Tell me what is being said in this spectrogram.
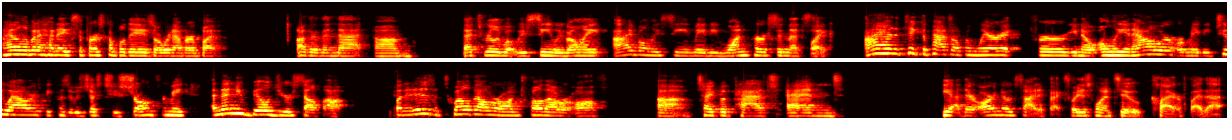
I had a little bit of headaches the first couple days or whatever," but other than that, um, that's really what we've seen. We've only, I've only seen maybe one person that's like, I had to take the patch off and wear it for, you know, only an hour or maybe two hours because it was just too strong for me. And then you build yourself up. Yeah. But it is a 12 hour on, 12 hour off uh, type of patch. And yeah, there are no side effects. So I just wanted to clarify that.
